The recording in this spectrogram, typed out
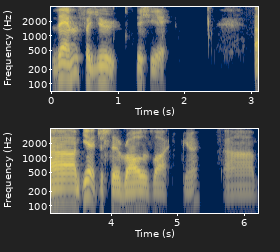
them for you this year? Um, yeah, just the role of like you know, um,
